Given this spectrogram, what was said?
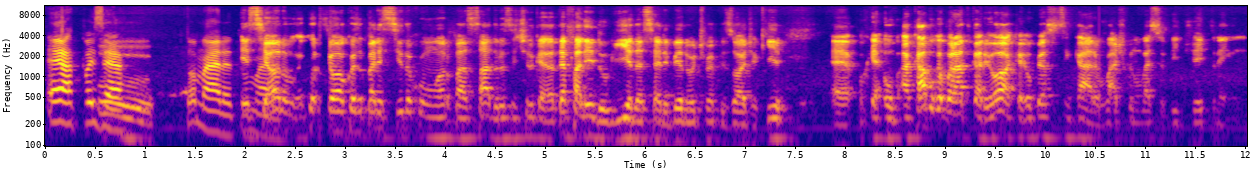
É, pois é. O- Tomara, tomara. Esse ano aconteceu uma coisa parecida com o ano passado, no sentido que eu até falei do guia da Série B no último episódio aqui, é, porque acaba o Campeonato Carioca, eu penso assim, cara, o Vasco não vai subir de jeito nenhum.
